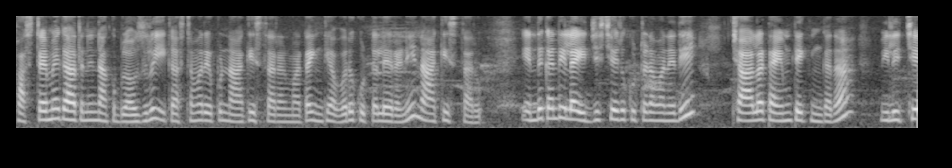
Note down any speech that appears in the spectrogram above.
ఫస్ట్ టైమే కాదని నాకు బ్లౌజులు ఈ కస్టమర్ ఎప్పుడు నాకు ఇస్తారనమాట ఇంకెవరు కుట్టలేరని నాకు ఇస్తారు ఎందుకంటే ఇలా అడ్జస్ట్ చేసి కుట్టడం అనేది చాలా టైం టేకింగ్ కదా. వీళ్ళు ఇచ్చే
